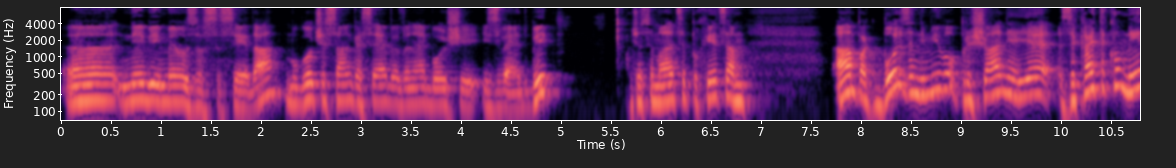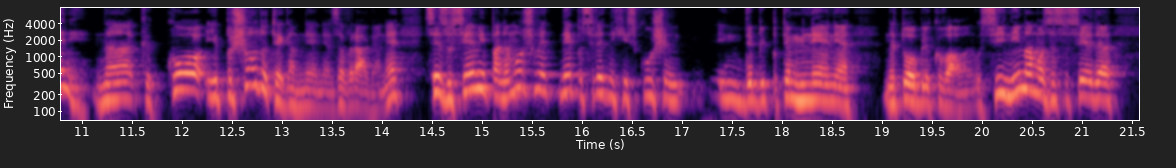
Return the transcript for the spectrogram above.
eh, ne bi imel za soseda, mogoče samega sebe v najboljši izvedbi, če se malce pohecam. Ampak bolj zanimivo vprašanje je, zakaj tako meni, na kako je prišel do tega mnenja za vraga. Ne? Se z vsemi pa ne moreš imeti neposrednih izkušenj in da bi potem mnenje na to oblikoval. Vsi nimamo za sosede uh, Eh,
